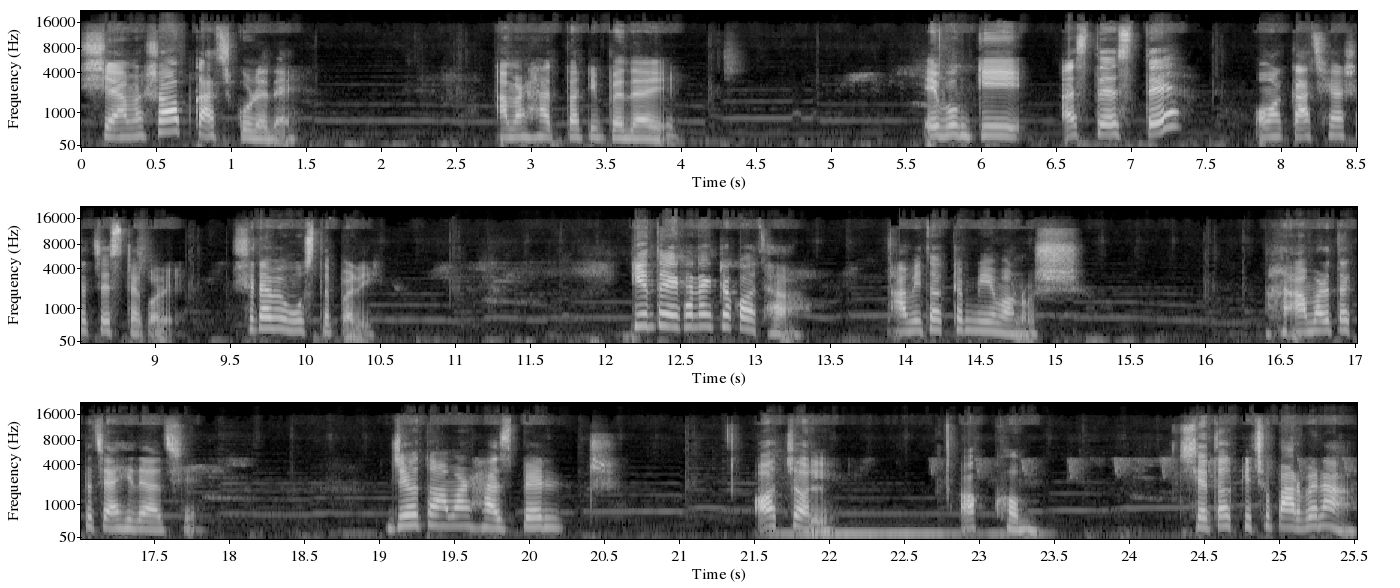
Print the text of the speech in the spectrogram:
সে আমার সব কাজ করে দেয়। আমার হাত পা টিপে দেয়। এবং কি আস্তে আস্তে আমার কাছে আসার চেষ্টা করে। সেটা আমি বুঝতে পারি। কিন্তু এখানে একটা কথা। আমি তো একটা মেয়ে মানুষ। আমার তো একটা চাহিদা আছে। যেহেতু আমার হাজব্যান্ড অচল, অক্ষম, সে তো কিছু পারবে না।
